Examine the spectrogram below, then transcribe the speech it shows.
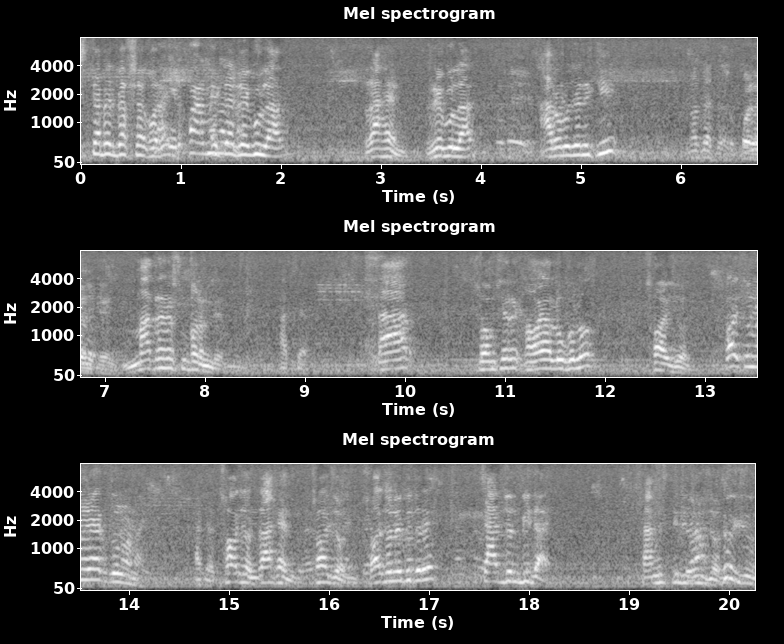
স্টাফের ব্যবসা করে। এটা রেগুলার রাহেন রেগুলার আর হলো জানি কি? মাদ্রাসা সুপারিনটেন্ডেন্ট আচ্ছা। তার সংসারে খাওয়া লোক হলো ছয়জন। ছয়জনের একজনও নাই। আচ্ছা ছজন রাখেন ছয়জন। ছয়জনের ভিতরে চারজন বিদায়। স্বামী স্ত্রী দুজন দুইজন।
